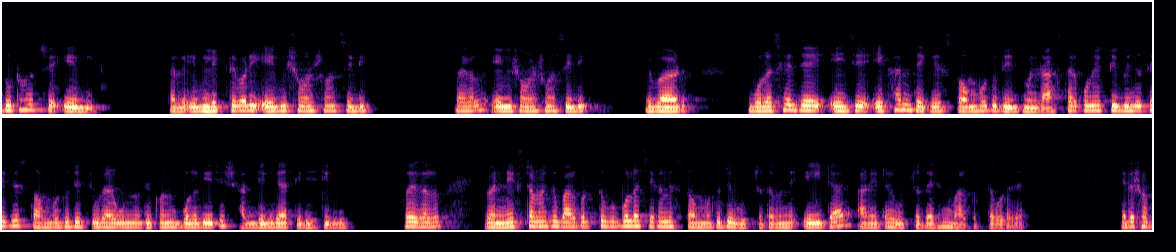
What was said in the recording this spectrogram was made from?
দুটো হচ্ছে এ বি তাহলে এবি লিখতে পারি এ বি সমান সমান সিডি হয়ে গেল? এ বি সমান সমান সিডি এবার বলেছে যে, এই যে এখান থেকে স্তম্ভ দুটি মানে রাস্তার কোনো একটি বিন্দু থেকে স্তম্ভ দুটি চূড়ার উন্নতি কোণ বলে দিয়েছে ষাট ডিগ্রি আর তিরিশ ডিগ্রি। হয়ে গেল? এবার নেক্সট আমাকে বার করতে বলেছে এখানে স্তম্ভ দুটি উচ্চতা মানে এইটার আর এটার উচ্চতা এখানে বার করতে বলেছে। এটা সব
